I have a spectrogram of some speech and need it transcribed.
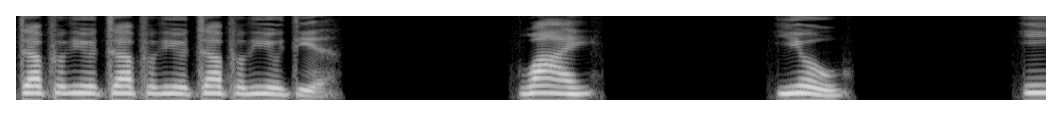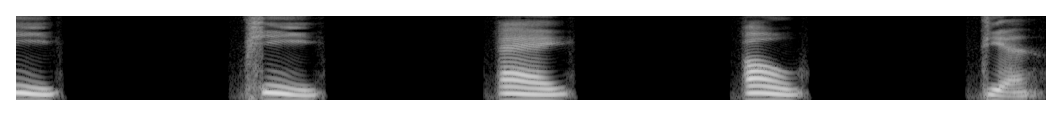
w w w 点 y u e p a o 点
